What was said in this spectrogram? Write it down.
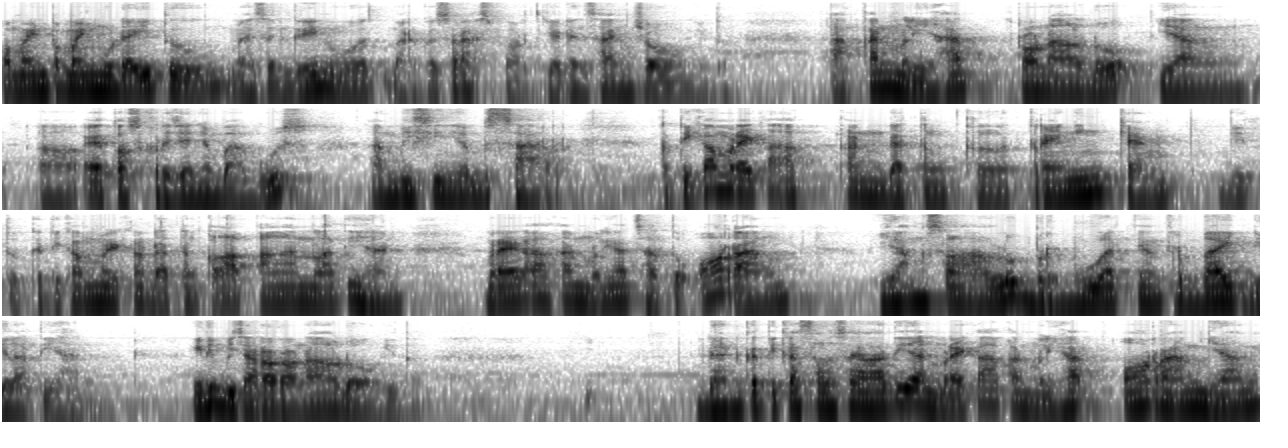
pemain-pemain muda itu Mason Greenwood, Marcus Rashford, Jadon Sancho gitu akan melihat Ronaldo yang uh, etos kerjanya bagus, ambisinya besar. Ketika mereka akan datang ke training camp gitu, ketika mereka datang ke lapangan latihan, mereka akan melihat satu orang yang selalu berbuat yang terbaik di latihan. Ini bicara Ronaldo gitu dan ketika selesai latihan, mereka akan melihat orang yang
